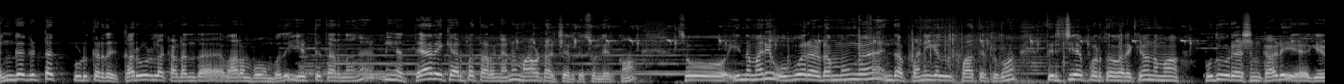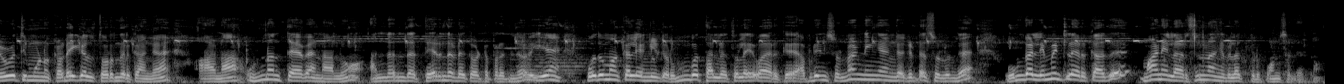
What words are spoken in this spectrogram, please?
எங்ககிட்ட கொடுக்கறதுக்கு கரூரில் கடந்த வாரம் போகும்போது எட்டு தரந்தாங்க. நீங்கள் தேவைக்கேற்ப தரங்கன்னு மாவட்ட ஆட்சியருக்கு சொல்லியிருக்கோம். ஸோ இந்த மாதிரி ஒவ்வொரு இடமுங்க இந்த பணிகள் பார்த்துட்ருக்கோம். திருச்சியை பொறுத்த வரைக்கும் நம்ம புது ரேஷன் கார்டு எழுபத்தி மூணு கடைகள் திறந்துருக்காங்க. ஆனால் இன்னும் தேவைனாலும் அந்தந்த தேர்ந்தெடுக்கப்பட்ட பிரதிநிதிகள் ஏன் பொதுமக்கள் எங்களுக்கு ரொம்ப தள்ள தொலைவாக இருக்குது அப்படின்னு சொன்னால் நீங்கள் எங்ககிட்ட சொல்லுங்கள் உங்கள் லிமிட்டில் இருக்காது மாநில அரசுன்னு நாங்கள் விலக்கு கொடுப்போம்னு சொல்லியிருக்கோம்.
